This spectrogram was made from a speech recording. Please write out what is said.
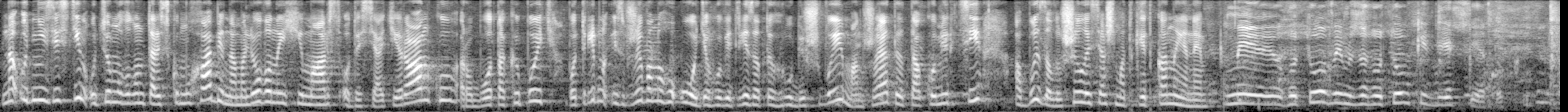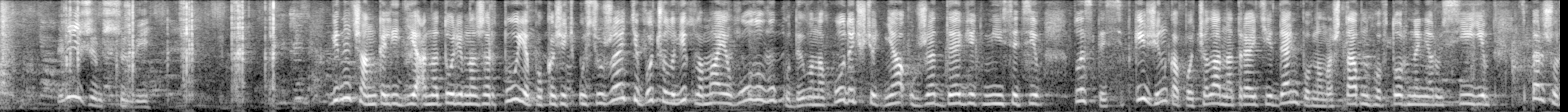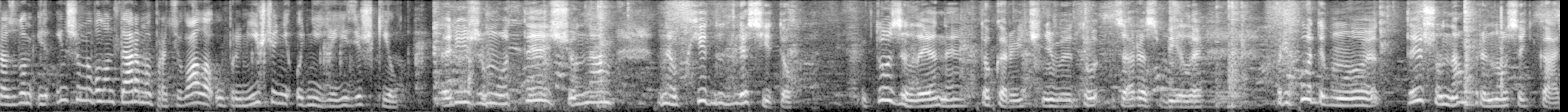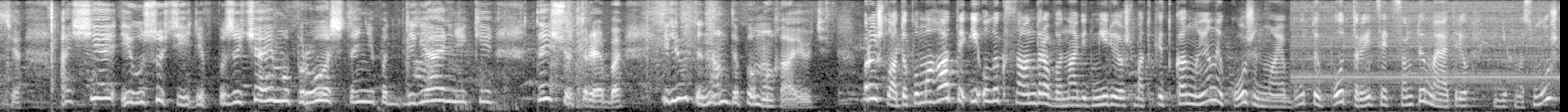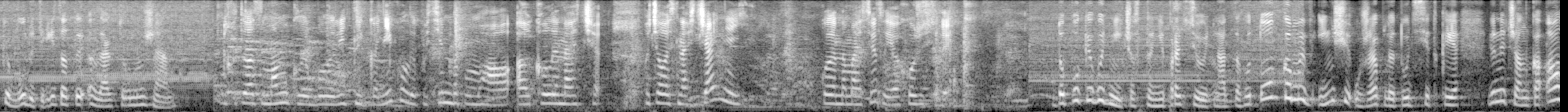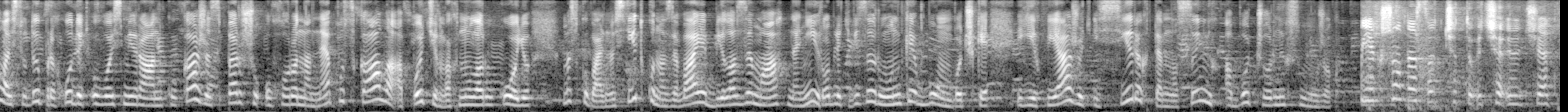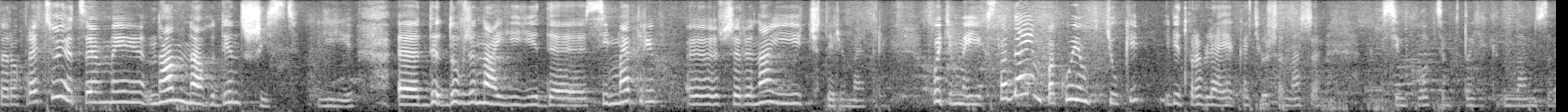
На одній зі стін у цьому волонтерському хабі намальований хімарс. О 10 ранку робота кипить. Потрібно із вживаного одягу відрізати грубі шви, манжети та комірці, аби залишилися шматки тканини. Ми готуємо заготовки для сіток. Ріжемо собі. Вінничанка Лідія Анатолівна жартує, покажіть у сюжеті, бо чоловік ламає голову, куди вона ходить щодня уже 9 місяців. Плести сітки жінка почала на третій день повномасштабного вторгнення Росії. Спершу разом із іншими волонтерами працювала у приміщенні однієї зі шкіл. Ріжемо те, що нам необхідно для сіток. То зелене, то коричневе, то зараз біле. Приходимо те, що нам приносить Катя. А ще і у сусідів позичаємо простині, подіяльники, те, що треба. І люди нам допомагають. Прийшла допомагати і Олександра. Вона відмірює шматки тканини. Кожен має бути по 30 сантиметрів. Їх на смужки будуть різати електроножем. Ходила за мамою, коли були літні канікули, постійно допомагала. Але коли почалось навчання, коли немає світла, я ходжу сюди. Допоки в одній частині працюють над заготовками, в іншій уже плетуть сітки. Вінничанка Алла сюди приходить о восьмій ранку. Каже, спершу охорона не пускала, а потім махнула рукою. Маскувальну сітку називає «біла зима». На ній роблять візерунки, бомбочки. Їх в'яжуть із сірих, темно-синіх або чорних смужок. Якщо нас четверо працює, це ми нам на годин 6 її. Е, Довжина її де 7 метрів, е, ширина її 4 метри. Потім ми їх складаємо, пакуємо в тюки і відправляє Катюша наша всім хлопцям, хто їх нам за-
